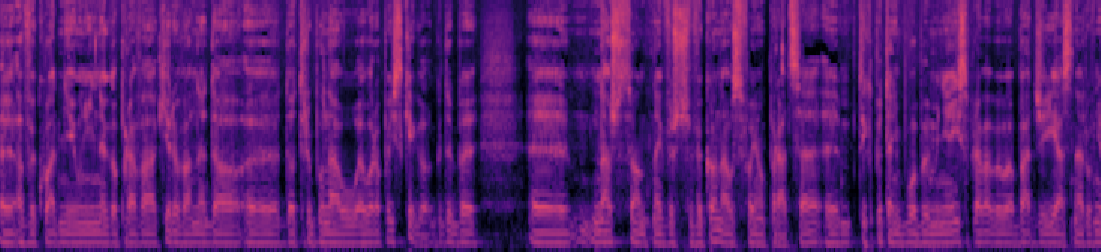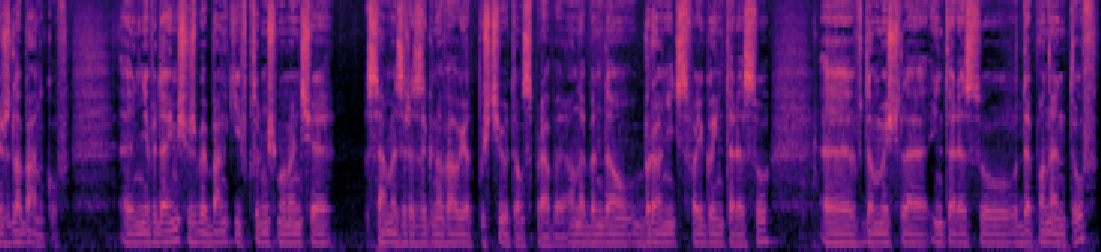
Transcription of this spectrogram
e, a wykładnie unijnego prawa kierowane do, e, do Trybunału Europejskiego. Gdyby nasz Sąd Najwyższy wykonał swoją pracę, tych pytań byłoby mniej, sprawa była bardziej jasna również dla banków. Nie wydaje mi się, żeby banki w którymś momencie same zrezygnowały i odpuściły tą sprawę. One będą bronić swojego interesu w domyśle interesu deponentów,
